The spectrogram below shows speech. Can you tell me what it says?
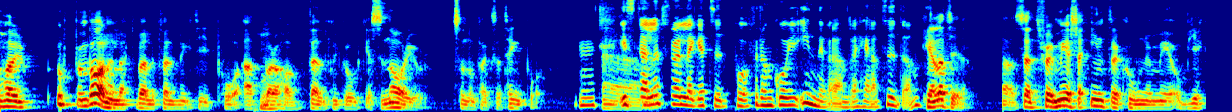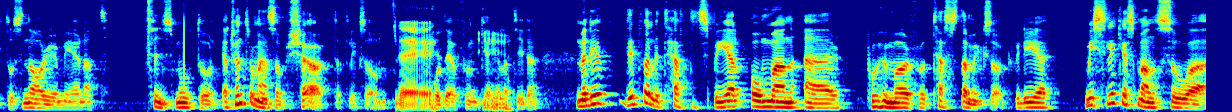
har ju uppenbarligen lagt väldigt, väldigt mycket tid på att bara ha väldigt mycket olika scenarier som de faktiskt har tänkt på. mm. eh. Istället för att lägga tid på, för de går ju in i varandra hela tiden. Hela tiden. Ja, Så jag tror det är mer så här interaktioner med objekt och scenarier mer än att fysmotorn, jag tror inte de ens har försökt att liksom Nej. få det att funka hela tiden. Men det är, det är ett väldigt häftigt spel om man är på humör för att testa mycket saker. För det misslyckas man så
